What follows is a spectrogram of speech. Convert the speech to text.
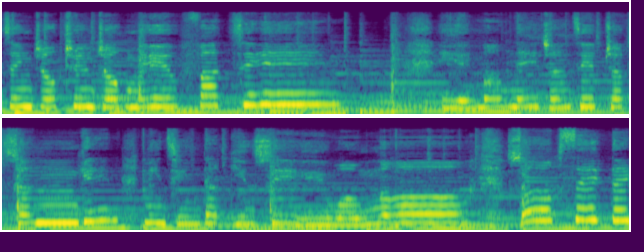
正逐寸逐秒发展。凝望你像接着瞬间，面前突然是和我熟悉的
